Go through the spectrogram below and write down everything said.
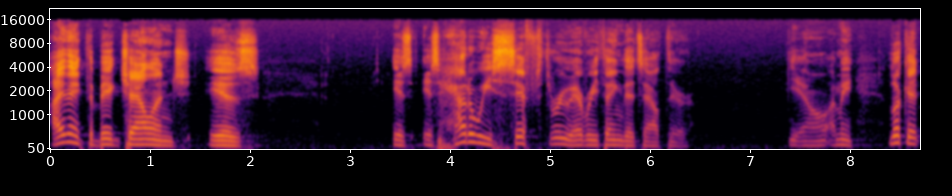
I think the big challenge is is is how do we sift through everything that's out there? You know, I mean, look at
